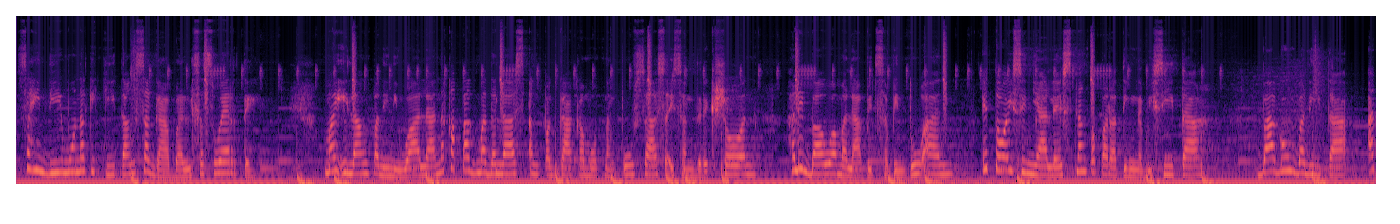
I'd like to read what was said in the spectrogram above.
sa hindi mo nakikitang sagabal sa swerte may ilang paniniwala na kapag madalas ang pagkakamot ng pusa sa isang direksyon, halimbawa malapit sa pintuan, ito ay sinyales ng paparating na bisita, bagong balita at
